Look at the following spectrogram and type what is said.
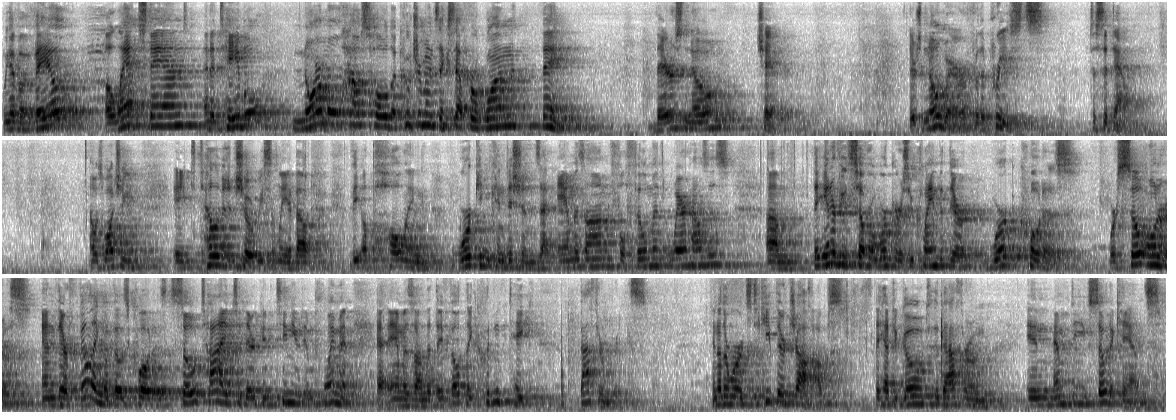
we have a veil, a lampstand, and a table. Normal household accoutrements, except for one thing there's no chair. There's nowhere for the priests to sit down. I was watching a television show recently about the appalling working conditions at Amazon fulfillment warehouses. Um, they interviewed several workers who claimed that their work quotas were so onerous and their filling of those quotas so tied to their continued employment at Amazon that they felt they couldn't take bathroom breaks. In other words, to keep their jobs, they had to go to the bathroom in empty soda cans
